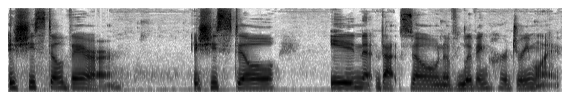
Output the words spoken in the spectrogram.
Is she still there? Is she still in that zone of living her dream life?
